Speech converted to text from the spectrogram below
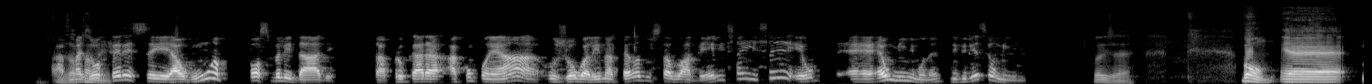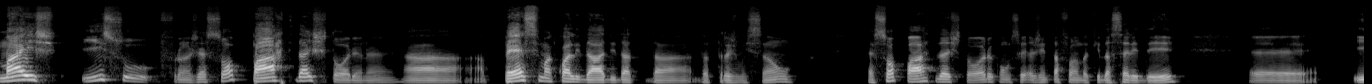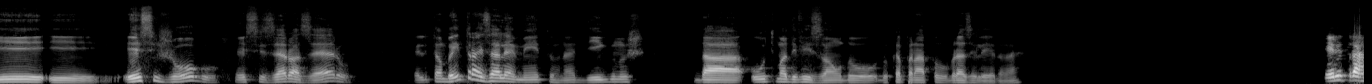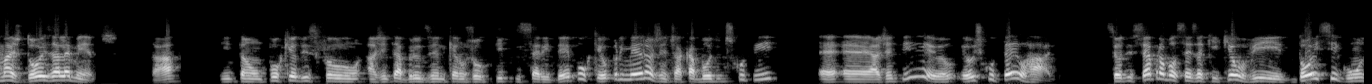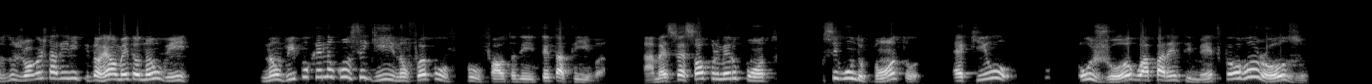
Tá? Mas oferecer alguma possibilidade tá, para o cara acompanhar o jogo ali na tela do celular dele, isso aí, isso aí eu, é, é, o mínimo, né? Deveria ser o mínimo. Pois é. Bom, é, mas isso, Franja, é só parte da história, né? A, a péssima qualidade da, da, da, transmissão é só parte da história, como a gente está falando aqui da Série D. É, e, e, esse jogo, esse 0 a 0 ele também traz elementos né, dignos da última divisão do, do Campeonato Brasileiro, né? Ele traz mais dois elementos, tá? Então, por que eu disse que um, a gente abriu dizendo que era um jogo tipo de Série D? Porque o primeiro a gente acabou de discutir, é, é, a gente, eu, eu escutei o rádio. Se eu disser para vocês aqui que eu vi dois segundos do jogo, eu estaria mentindo. Realmente eu não vi. Não vi porque não consegui, não foi por, por falta de tentativa. Tá? Mas isso é só o primeiro ponto. O segundo ponto é que o, o jogo aparentemente foi horroroso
